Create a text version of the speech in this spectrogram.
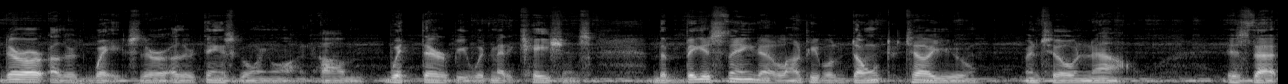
there are other ways. There are other things going on um, with therapy, with medications. The biggest thing that a lot of people don't tell you until now is that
